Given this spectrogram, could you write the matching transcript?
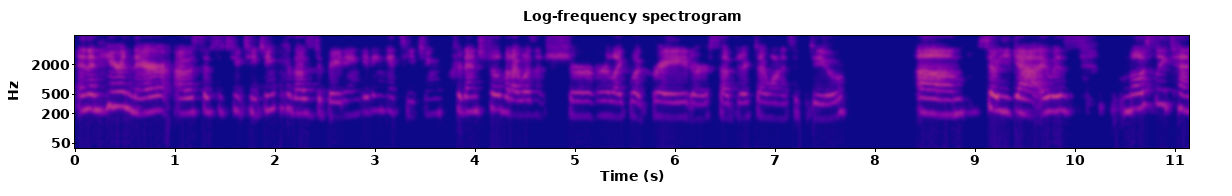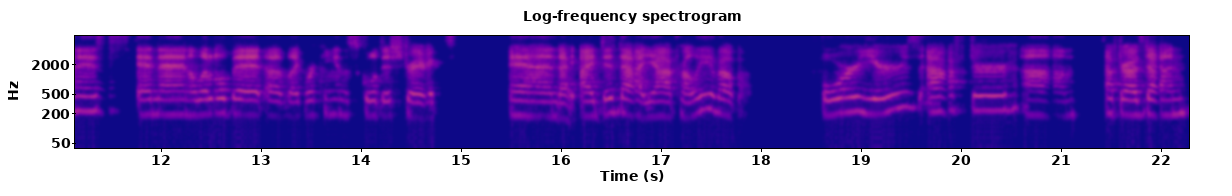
And then here and there, I was substitute teaching because I was debating getting a teaching credential, but I wasn't sure like what grade or subject I wanted to do. Um, so yeah, it was mostly tennis and then a little bit of like working in the school district and I, I did that yeah probably about four years after um, after I was done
